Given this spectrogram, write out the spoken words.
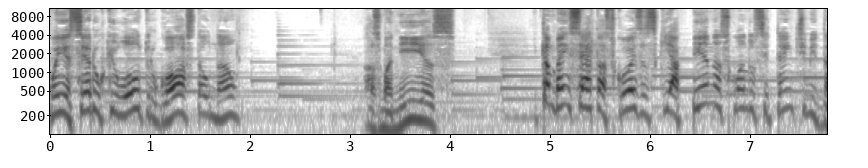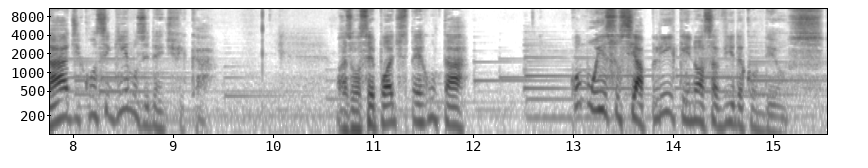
conhecer o que o outro gosta ou não, as manias e também certas coisas que apenas quando se tem intimidade conseguimos identificar. Mas você pode se perguntar: como isso se aplica em nossa vida com Deus?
